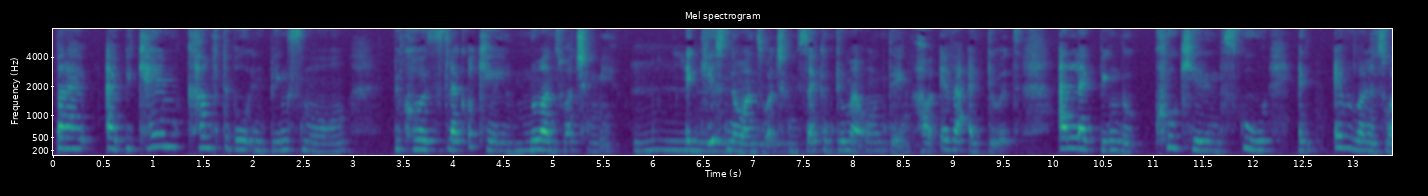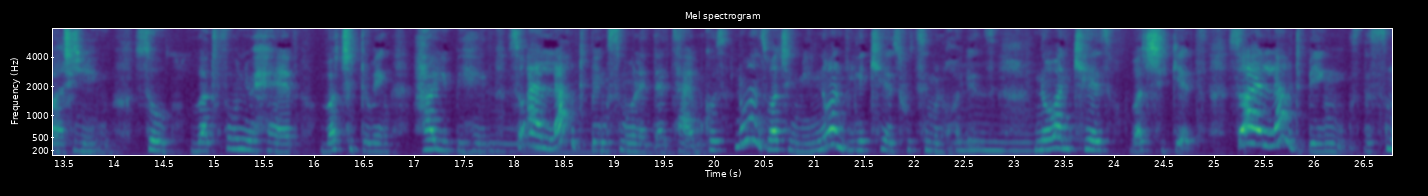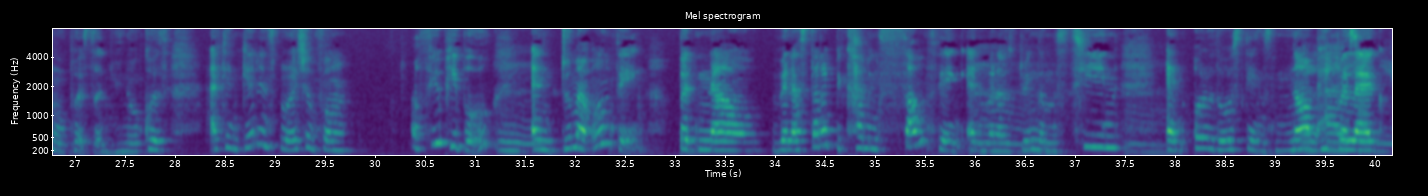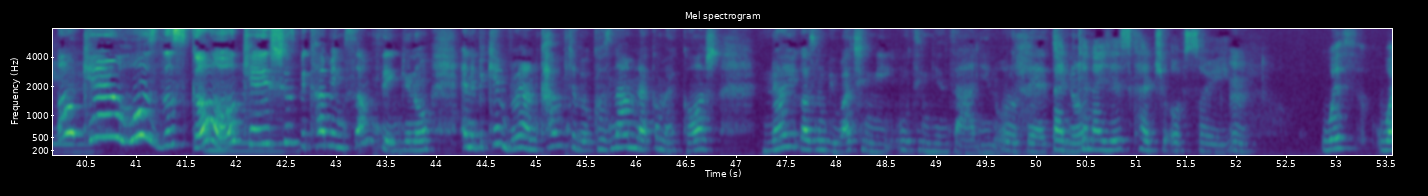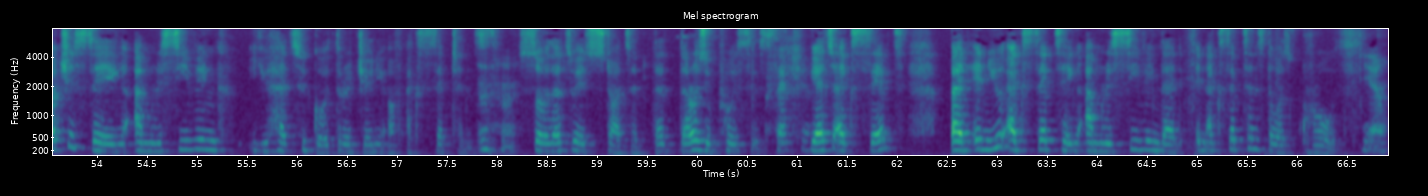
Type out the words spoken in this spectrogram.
But I I became comfortable in being small because it's like okay, no one's watching me. Mm. At least no one's watching me, so I can do my own thing. However, I do it. I like being the cool kid in the school, and everyone is watching, watching. you. So, what phone you have, what you're doing, how you behave. So, I loved being small at that time because no one's watching me. No one really cares who Tshimologo is. No one cares what she gets. So, I loved being the small person, you know, because I can get inspiration from a few people Mm. and do my own thing. But now, when I started becoming something, and when I was doing the Miss Teen and all of those things, now All people like, okay, who's this girl? Okay, she's becoming something, you know. And it became very uncomfortable because now I'm like, oh my gosh, now you guys gonna be watching me, ngiyenzani and all of that, But you know. can I just cut you off? Sorry. Mm. With what you're saying, I'm receiving. You had to go through a journey of acceptance. Mm-hmm. So that's where it started. That that was your process. Exactly. You had to accept, but in you accepting, I'm receiving that in acceptance there was growth. Yeah.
